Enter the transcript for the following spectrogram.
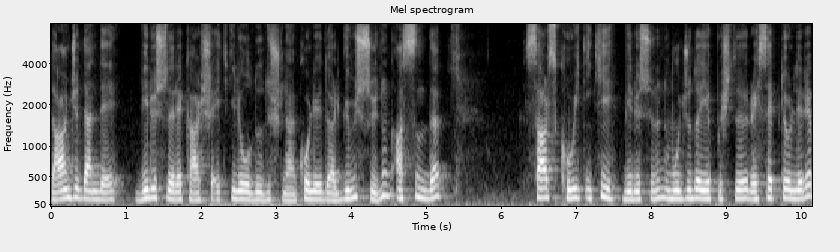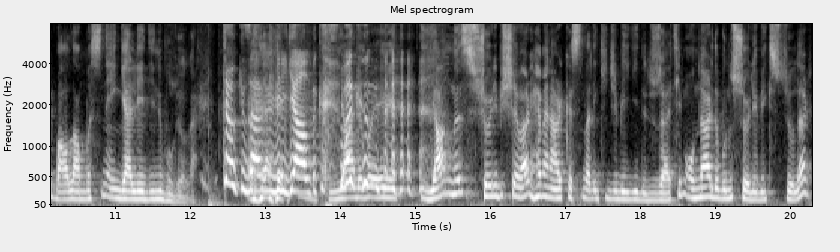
daha önceden de virüslere karşı etkili olduğu düşünülen kolloidal gümüş suyunun aslında SARS-CoV-2 virüsünün vücuda yapıştığı reseptörlere bağlanmasını engellediğini buluyorlar. Çok güzel bir bilgi aldık. Yani Bakın. bu evet. Yalnız şöyle bir şey var. Hemen arkasından ikinci bilgiyi de düzelteyim. Onlar da bunu söylemek istiyorlar.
